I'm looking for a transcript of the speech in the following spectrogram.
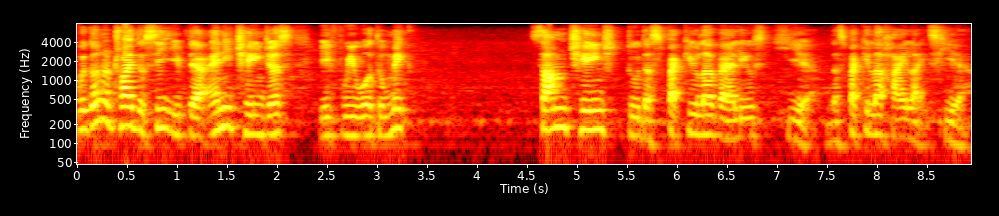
We're going to try to see if there are any changes if we were to make some change to the specular values here, the specular highlights here.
